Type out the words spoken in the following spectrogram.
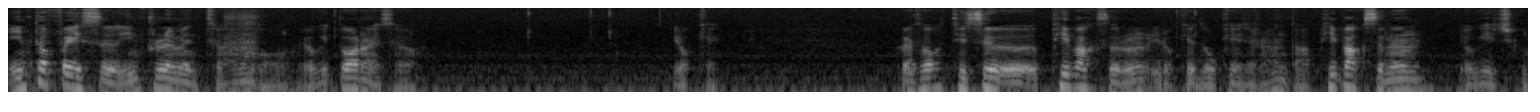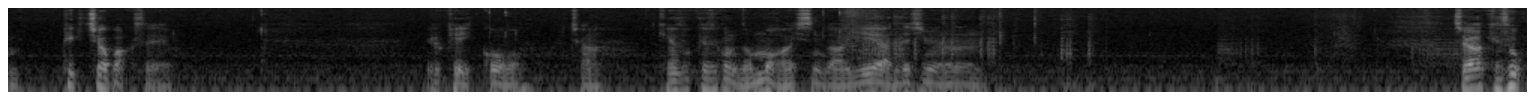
인터페이스 임플레멘트 하는 거 여기 또 하나 있어요. 이렇게. 그래서 디스 피박스를 이렇게 노케이션을 한다. 피박스는 여기 지금 픽처 박스예요. 이렇게 있고 자 계속해서 그럼 넘어가겠습니다. 이해 안 되시면은 제가 계속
